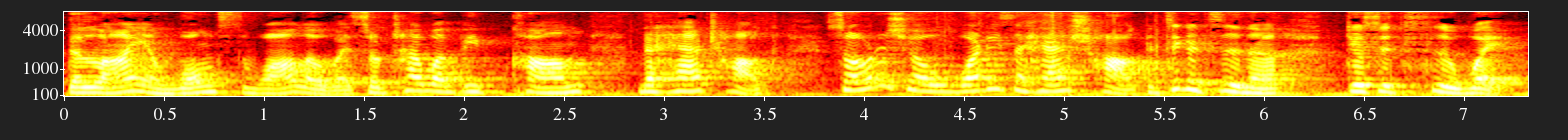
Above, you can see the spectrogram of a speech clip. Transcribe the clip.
the lion won't swallow it. So Taiwan become the hedgehog. So I want to show what is a hedgehog. 这个字呢，就是刺猬。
